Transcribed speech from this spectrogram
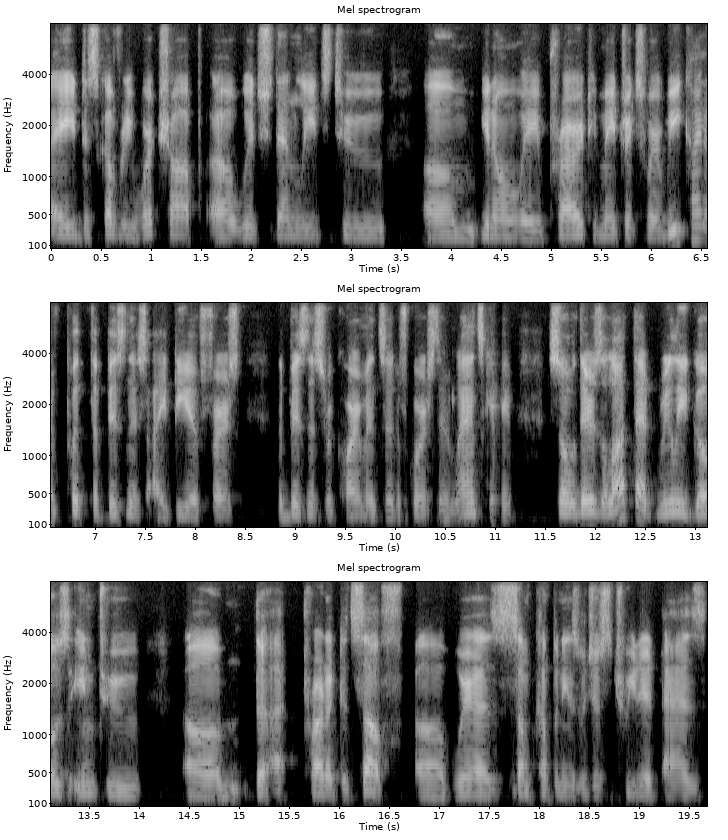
a discovery workshop, uh, which then leads to um, you know a priority matrix where we kind of put the business idea first, the business requirements, and of course their landscape. So there's a lot that really goes into um, the uh, product itself, uh, whereas some companies would just treat it as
